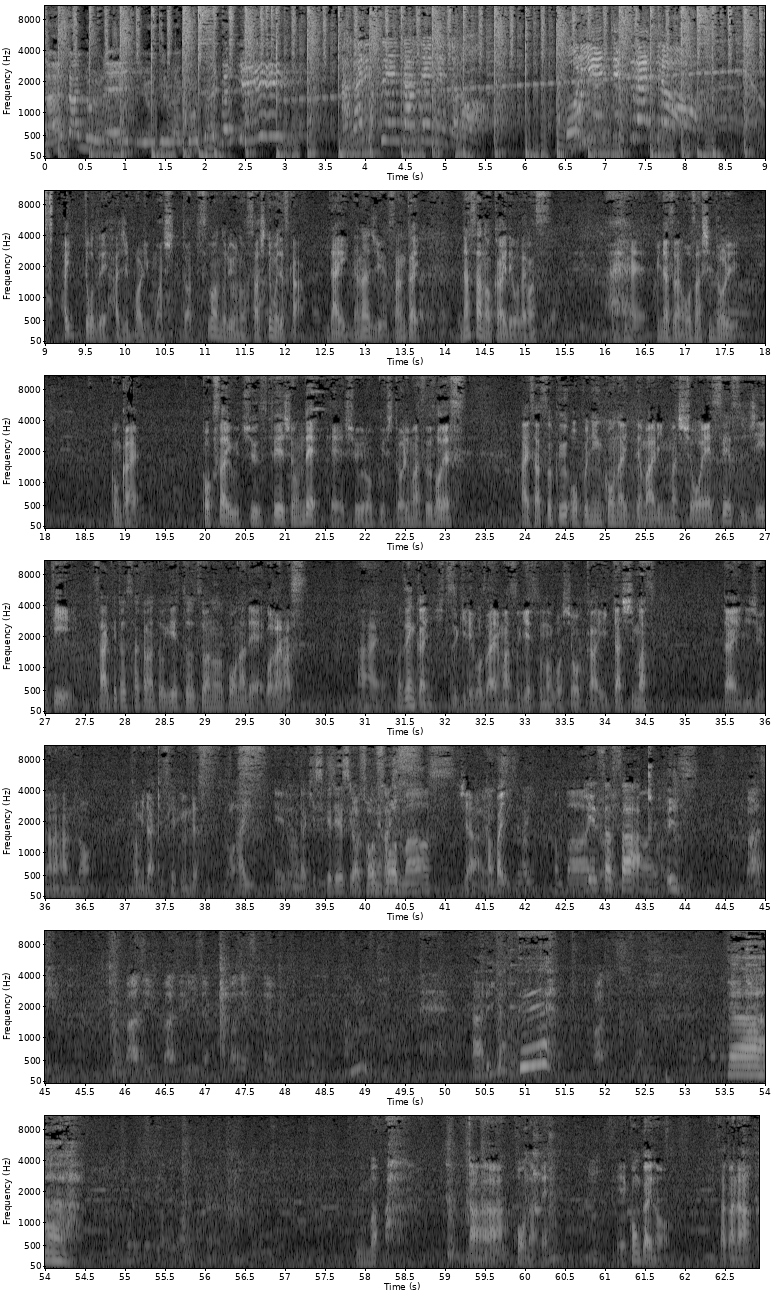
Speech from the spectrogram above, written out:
ただのレディオではございませんアガリスクエンターテインメントのオリエンテスラジオはい、ということで始まりました。妻の量の差しでもいいですか？第73回、NASA の回でございます。はい、皆さんお察しの通り、今回、国際宇宙ステーションで、えー収録しておりますそうです。はい、早速オープニングコーナー行ってまいりましょう。SSGT、酒と魚とゲストツアーのコーナーでございます。はい、まあ前回に引き続きでございます。ゲストのご紹介いたします。第27班の富田喜助くんです。どうぞ。はい、えー、富田喜助です。よろしくお願いします。じゃあ乾杯。はい、乾杯。イエスさっさ。はい。バジル。バジル。バジル。いいじゃんバジル。好きだよありがてえバジル。好きなのあーまっ。ああコーナーね、えー今回の魚。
